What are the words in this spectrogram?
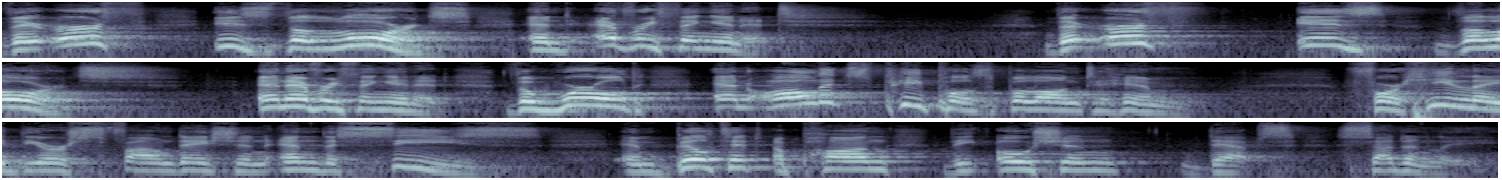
The earth is the Lord's and everything in it. The earth is the Lord's and everything in it. The world and all its peoples belong to him. For he laid the earth's foundation and the seas and built it upon the ocean depths. Suddenly,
